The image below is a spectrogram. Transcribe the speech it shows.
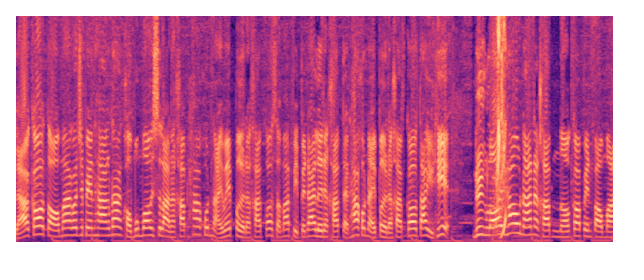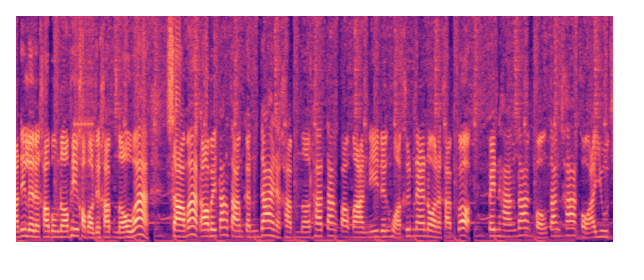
แล้วก็ต่อมาก็จะเป็นทางด้านของมุมมองอิสระนะครับ ถ้าคนไหนไม่เปิดนะครับ ก็สามารถปิดไปได้เลยนะครับ แต่ถ้าคนไหนเปิดนะครับ ก็ตั้งอยู่ที่ 100 เท่านั้นนะครับเนาะก็เป็นประมาณนี้เลยนะครับวงน้องพี่ขอบอกเลยครับเนาะว่าสามารถเอาไปตั้งตามกันได้นะครับเนาะถ้าตั้งประมาณนี้ดึงหัวขึ้นแน่นอนนะครับก็เป็นทางด้านของตั้งค่าของ IUK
